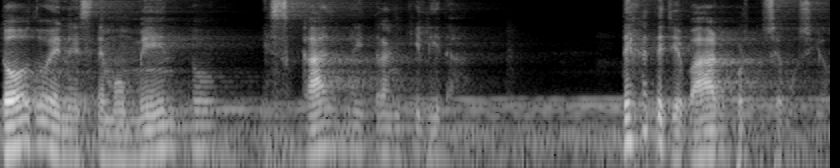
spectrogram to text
Todo en este momento es calma y tranquilidad. Déjate llevar por tus emociones.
